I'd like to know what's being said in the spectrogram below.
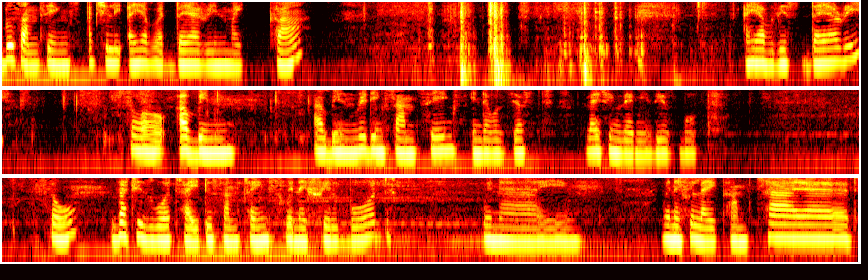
do some things. Actually, I have a diary in my car. I have this diary. So I've been I've been reading some things and I was just writing them in this book. So that is what I do sometimes when I feel bored, when I when I feel like I'm tired.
